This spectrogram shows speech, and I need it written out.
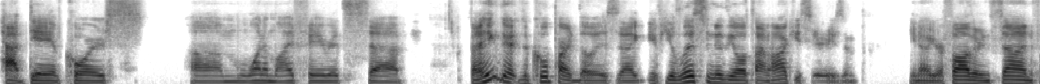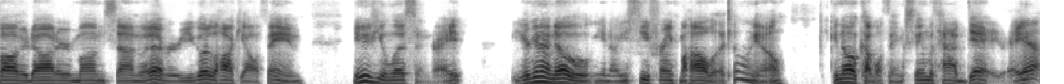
Hap Day, of course, um, one of my favorites. Uh, but I think the the cool part though is like if you listen to the old time hockey series and you know, your father and son, father, daughter, mom, son, whatever, you go to the Hockey Hall of Fame, even if you listen, right? You're gonna know, you know, you see Frank Mahovlich, oh, you know, can know a couple things. Same with Hap Day, right? Yeah.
